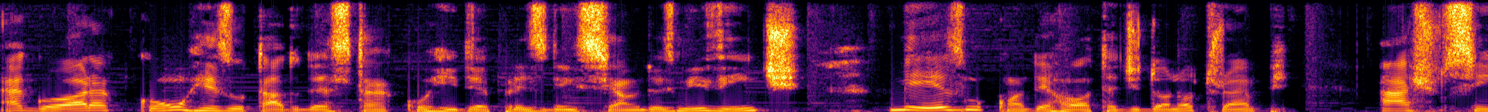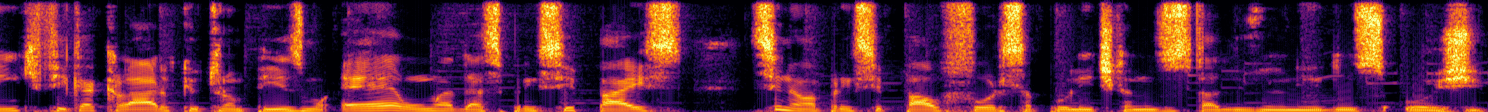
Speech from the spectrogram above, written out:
Agora, com o resultado desta corrida presidencial em 2020, mesmo com a derrota de Donald Trump, acho sim que fica claro que o trumpismo é uma das principais, se não a principal força política nos Estados Unidos hoje.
